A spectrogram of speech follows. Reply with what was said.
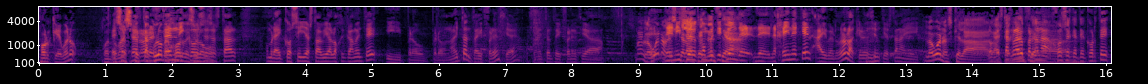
porque bueno, cuanto Esos más espectáculo, mejor, técnicos, desde luego. esos tal. Hombre, hay cosillas todavía, lógicamente, y pero, pero no hay tanta diferencia, ¿eh? O sea, no hay tanta diferencia. Bueno, lo de- bueno de, es que inicio la de tendencia- competición de, de, de Heineken a Iberdrola, quiero decir que están ahí. Lo bueno es que la. Lo que la está claro, perdona, la- José, que te corte,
